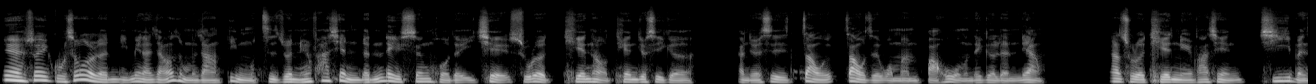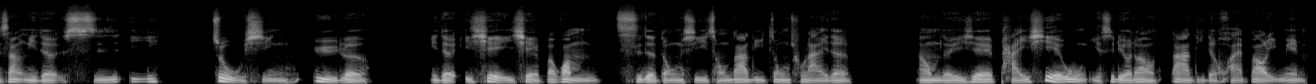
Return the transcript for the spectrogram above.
因为所以古时候的人里面来讲，为什么讲地母至尊？你会发现人类生活的一切，除了天哦，天就是一个感觉是照照着我们保护我们的一个能量。那除了天，你会发现基本上你的食衣。住行娱乐，你的一切一切，包括我们吃的东西，从大地种出来的，然后我们的一些排泄物也是流到大地的怀抱里面，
